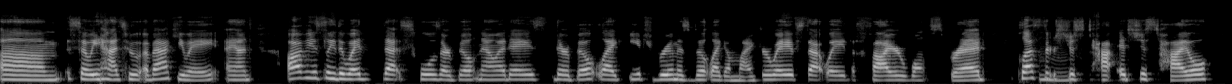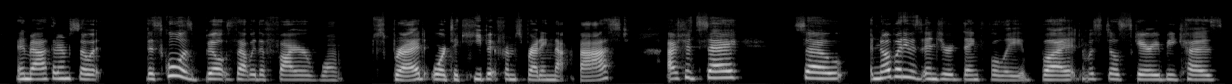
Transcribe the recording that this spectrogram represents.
Um, so we had to evacuate. And obviously, the way that schools are built nowadays, they're built like each room is built like a microwave, so that way the fire won't spread. Plus, mm-hmm. there's just it's just tile in bathrooms, so it the school is built so that way the fire won't spread or to keep it from spreading that fast. I should say. So nobody was injured, thankfully, but it was still scary because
